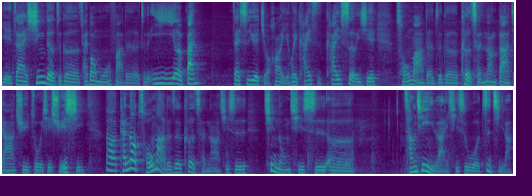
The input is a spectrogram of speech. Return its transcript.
也在新的这个财报魔法的这个一一二班，在四月九号也会开始开设一些筹码的这个课程，让大家去做一些学习。那谈到筹码的这个课程啊，其实庆农其实呃，长期以来，其实我自己啦。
